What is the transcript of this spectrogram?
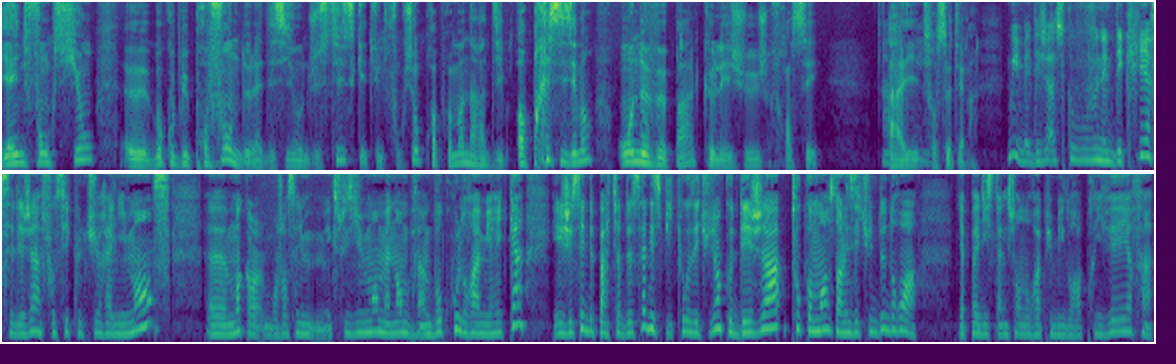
il y a une fonction euh, beaucoup plus profonde de la décision de justice, qui est une fonction proprement narrative. Or, précisément, on on ne veut pas que les juges français ah aillent sur ce terrain. Oui, mais déjà, ce que vous venez de décrire, c'est déjà un fossé culturel immense. Euh, moi, quand bon, j'enseigne exclusivement maintenant enfin, beaucoup le droit américain, et j'essaie de partir de ça, d'expliquer aux étudiants que déjà, tout commence dans les études de droit. Il n'y a pas de distinction de droit public, droit privé. Enfin,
